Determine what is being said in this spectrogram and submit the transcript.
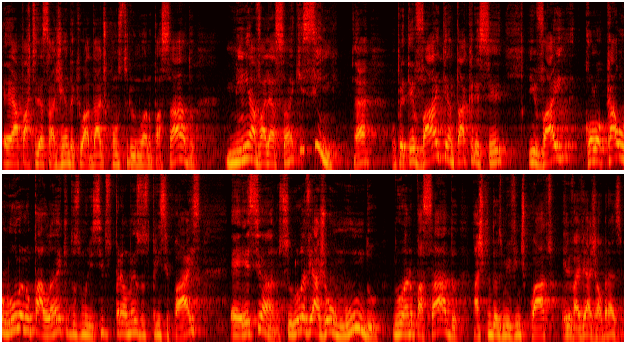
é, a partir dessa agenda que o Haddad construiu no ano passado, minha avaliação é que sim. Né? O PT vai tentar crescer e vai colocar o Lula no palanque dos municípios, pelo menos dos principais, é, esse ano. Se o Lula viajou o mundo no ano passado, acho que em 2024 ele vai viajar o Brasil.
